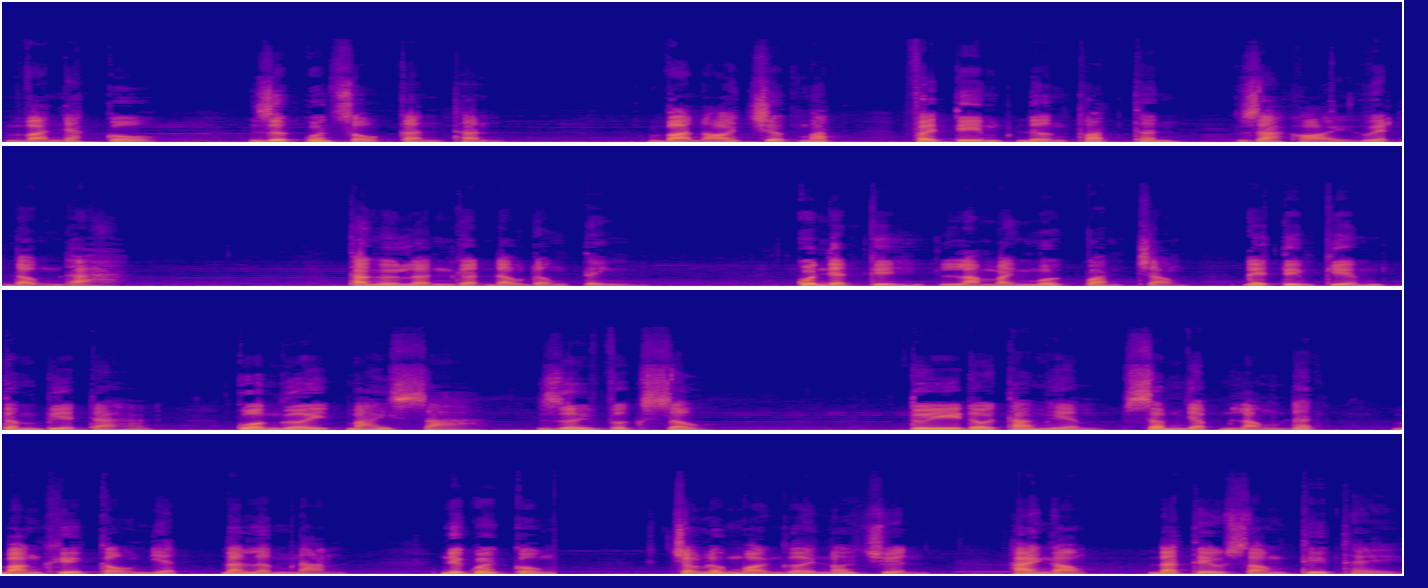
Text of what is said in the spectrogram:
Và nhắc cô Rước cuốn sổ cẩn thận Và nói trước mắt Phải tìm đường thoát thân Ra khỏi huyệt động đã. Thằng Hương Lân gật đầu đồng tình. Quân nhật ký là manh mối quan trọng Để tìm kiếm tâm bia đá Của người bái xả Dưới vực sâu. Tuy đội thám hiểm xâm nhập lòng đất Bằng khí cầu nhiệt đã lâm nạn, Nhưng cuối cùng, Trong lúc mọi người nói chuyện, Hải Ngọng đã theo xong thi thể.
